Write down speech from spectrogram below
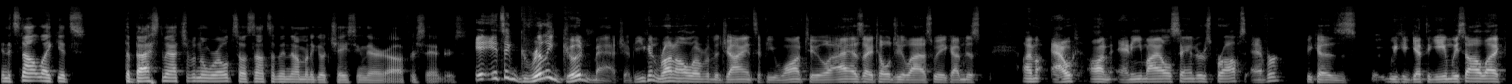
and it's not like it's the best matchup in the world. So it's not something that I'm going to go chasing there uh, for Sanders. It's a really good matchup. You can run all over the Giants if you want to. As I told you last week, I'm just I'm out on any Miles Sanders props ever because we could get the game we saw. Like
